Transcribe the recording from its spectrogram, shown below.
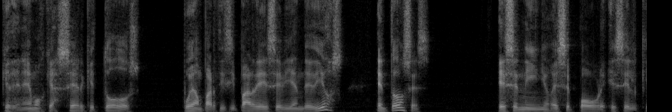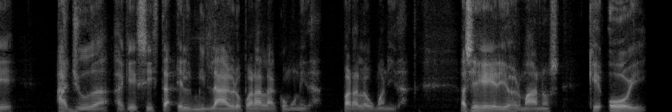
Que tenemos que hacer que todos puedan participar de ese bien de Dios. Entonces, ese niño, ese pobre, es el que ayuda a que exista el milagro para la comunidad, para la humanidad. Así que, queridos hermanos, que hoy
